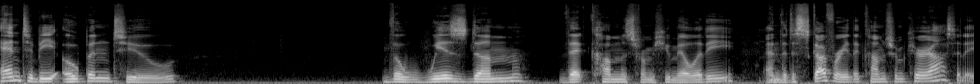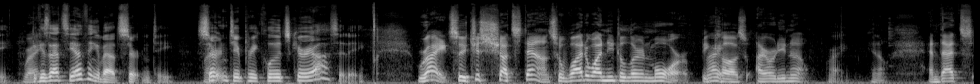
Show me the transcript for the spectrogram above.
and to be open to the wisdom that comes from humility and the discovery that comes from curiosity. Right. Because that's the other thing about certainty. Certainty precludes curiosity. Right. So it just shuts down. So why do I need to learn more? Because I already know. Right. you know and that's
